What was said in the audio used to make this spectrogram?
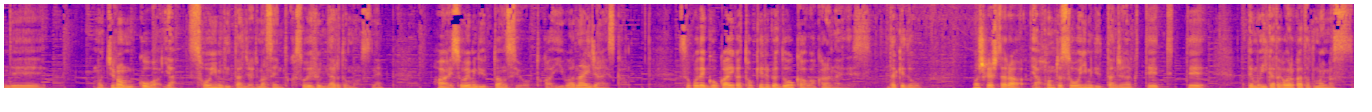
でもちろん向こうはいやそういう意味で言ったんじゃありませんとかそういうふうになると思うんですね。はいそういう意味で言ったんですよとか言わないじゃないですかそこで誤解が解けるかどうかはわからないですだけどもしかしたらいや本当にそういう意味で言ったんじゃなくてって言ってでも言い方が悪かったと思います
